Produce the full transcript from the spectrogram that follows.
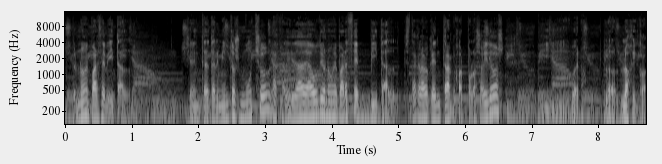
pero no me parece vital. El entretenimiento es mucho, la calidad de audio no me parece vital. Está claro que entra mejor por los oídos y, bueno, lo lógico.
